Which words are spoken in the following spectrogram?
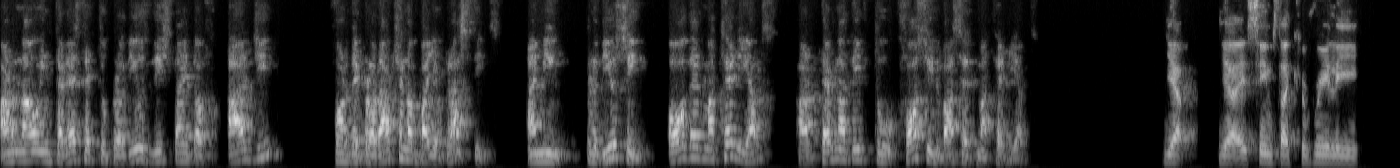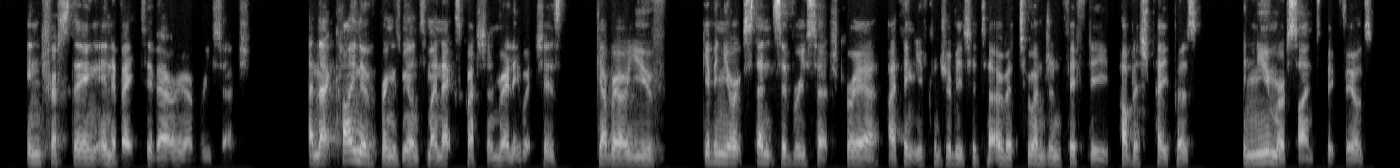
are now interested to produce this type of algae for the production of bioplastics. I mean, producing other materials alternative to fossil-based materials. Yeah, yeah, it seems like a really interesting, innovative area of research. And that kind of brings me on to my next question, really, which is Gabriel, you've given your extensive research career, I think you've contributed to over 250 published papers in numerous scientific fields.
